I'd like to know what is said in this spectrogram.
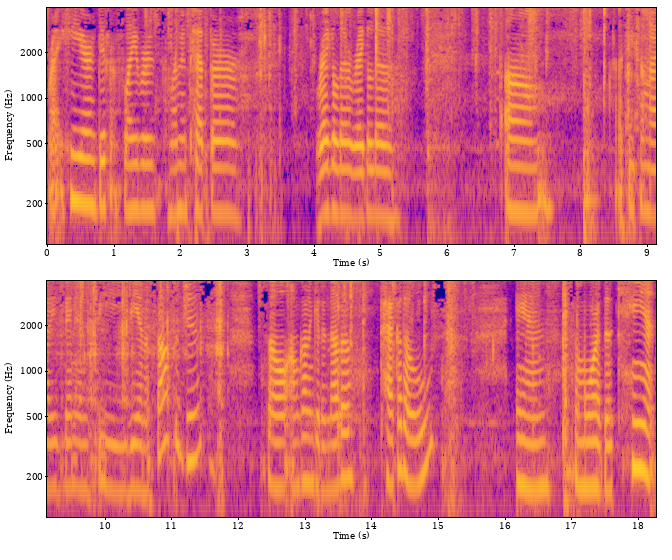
right here, different flavors, lemon pepper, regular, regular. Um, I see somebody's been in the Vienna sausages. So I'm going to get another pack of those. And some more of the canned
